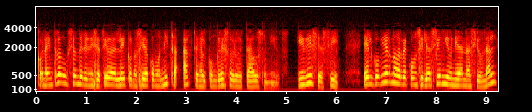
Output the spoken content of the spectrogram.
con la introducción de la iniciativa de ley conocida como NICA Act en el Congreso de los Estados Unidos. Y dice así, el Gobierno de Reconciliación y Unidad Nacional,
